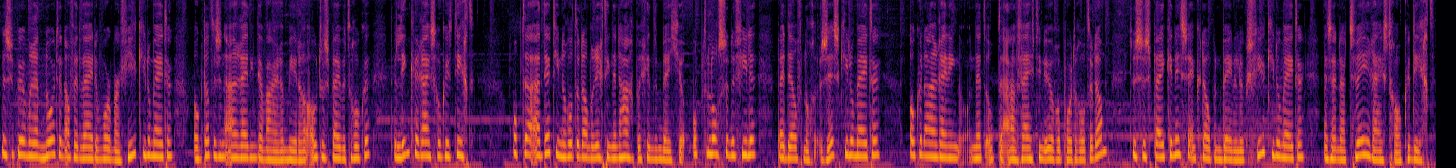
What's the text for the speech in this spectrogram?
tussen Purmerend Noord en Afwit Wormer 4 kilometer. Ook dat is een aanrijding, daar waren meerdere auto's bij betrokken. De linker is dicht... Op de A13 Rotterdam richting Den Haag begint een beetje op te lossen de file. Bij Delft nog 6 kilometer. Ook een aanrijding net op de A15 Europort Rotterdam. Tussen Spijkenisse en Knopen Benelux 4 kilometer. Er zijn daar twee rijstroken dicht.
